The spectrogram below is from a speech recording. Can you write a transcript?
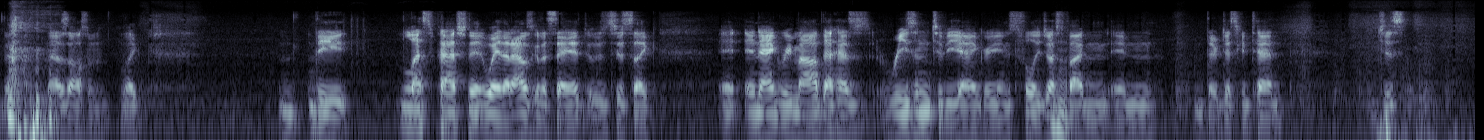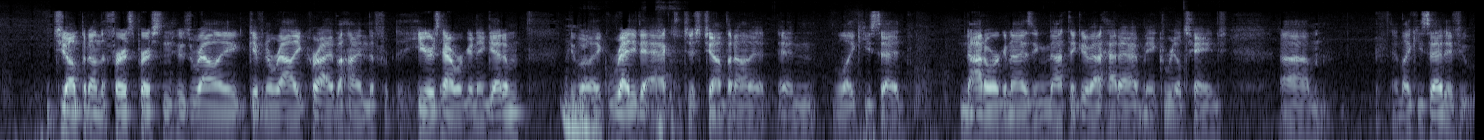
That, that was awesome. Like the less passionate way that I was going to say it, it was just like an angry mob that has reason to be angry and is fully mm-hmm. justified mm-hmm. in, in their discontent just jumping on the first person who's rallying giving a rally cry behind the here's how we're going to get them people mm-hmm. are like ready to act just jumping on it and like you said not organizing not thinking about how to make real change um, and like you said if you,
